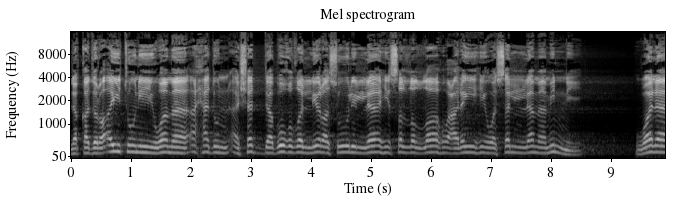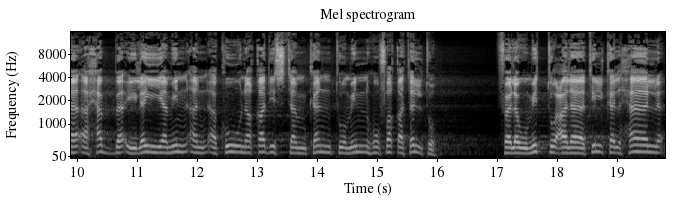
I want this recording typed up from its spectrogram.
لقد رأيتني وما أحد أشد بغضا لرسول الله صلى الله عليه وسلم مني، ولا أحب إلي من أن أكون قد استمكنت منه فقتلته، فلو مت على تلك الحال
